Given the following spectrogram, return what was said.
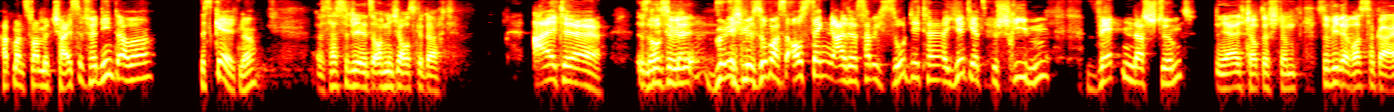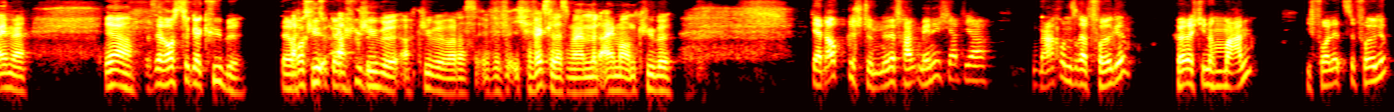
hat man zwar mit Scheiße verdient, aber ist Geld, ne? Das hast du dir jetzt auch nicht ausgedacht. Alter, Leute, so würde ich mir sowas ausdenken, Alter, das habe ich so detailliert jetzt beschrieben. Wetten, das stimmt. ja, ich glaube, das stimmt. So wie der Rostocker Eimer. Ja. Das ist der Rostocker Kübel. Der Ach, Kü Rostocker ach, Kübel. Ach, Kübel war das. Ich ich verwechsel das mal mit Eimer und Kübel. Der hat auch gestimmt. Ne? Der Frank Mennig hat ja nach unserer Folge, hört euch die nochmal an, die vorletzte Folge,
